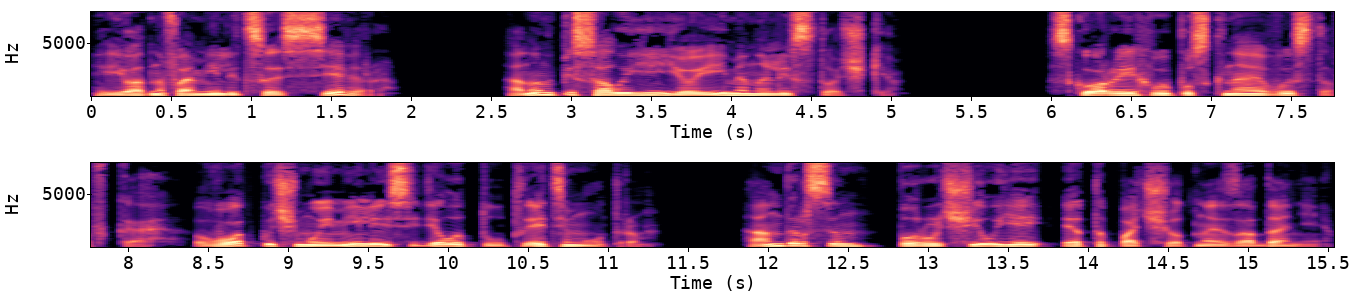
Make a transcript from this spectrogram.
Ее однофамилица с севера? Она написала ее имя на листочке. Скоро их выпускная выставка. Вот почему Эмилия сидела тут этим утром. Андерсон поручил ей это почетное задание.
